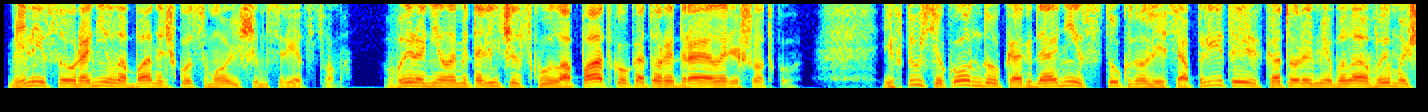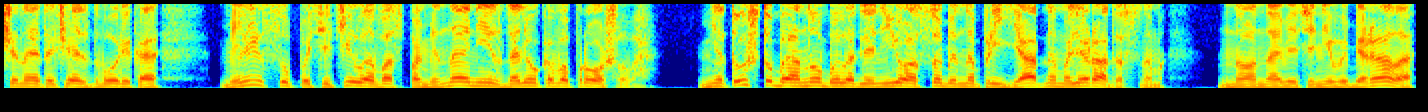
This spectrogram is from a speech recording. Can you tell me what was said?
Мелисса уронила баночку с моющим средством, выронила металлическую лопатку, которой драила решетку. И в ту секунду, когда они стукнулись о плиты, которыми была вымощена эта часть дворика, Мелиссу посетило воспоминание из далекого прошлого. Не то чтобы оно было для нее особенно приятным или радостным, но она ведь и не выбирала,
